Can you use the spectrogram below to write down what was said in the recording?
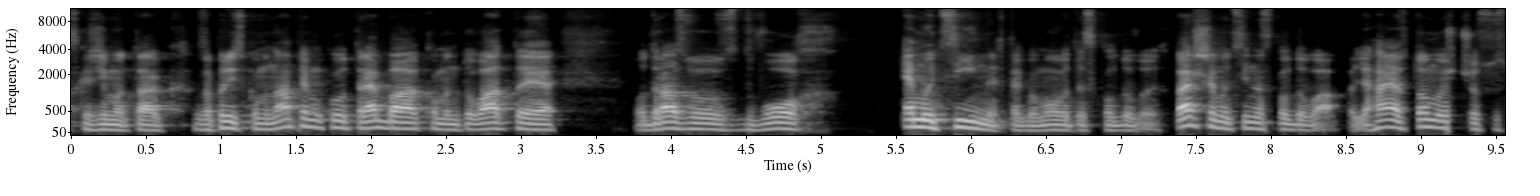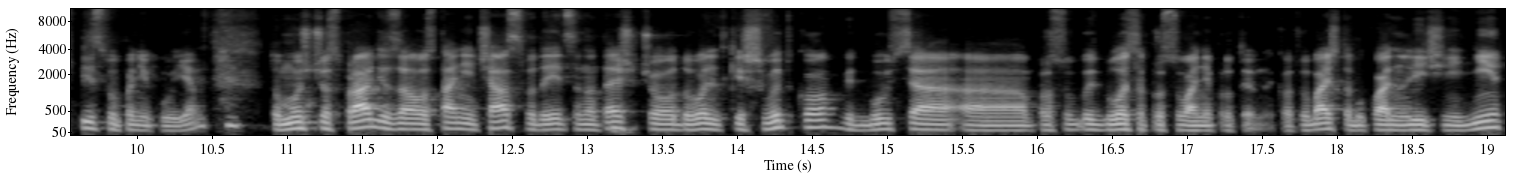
скажімо так, запорізькому напрямку, треба коментувати одразу з двох емоційних, так би мовити, складових. Перша емоційна складова полягає в тому, що суспільство панікує, тому що справді за останній час видається на те, що доволі таки швидко відбувся е, відбулося просування противника. От ви бачите, буквально лічені дні,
